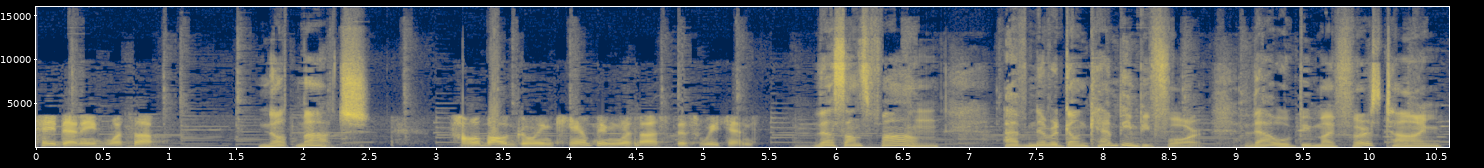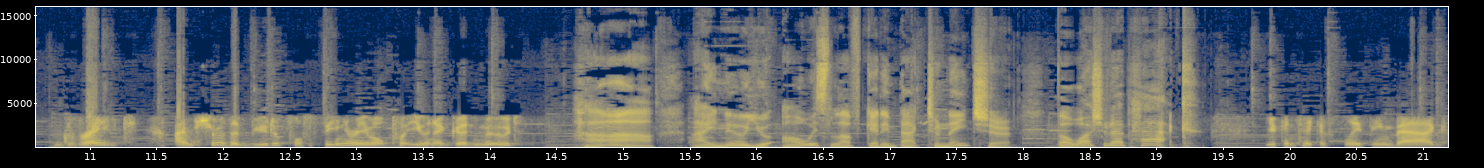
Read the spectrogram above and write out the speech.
Hey, Denny, what's up? Not much. How about going camping with us this weekend? That sounds fun. I've never gone camping before. That would be my first time. Great! I'm sure the beautiful scenery will put you in a good mood. Ha! I know you always love getting back to nature, but what should I pack? You can take a sleeping bag,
